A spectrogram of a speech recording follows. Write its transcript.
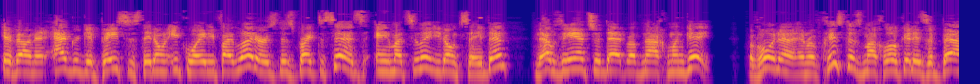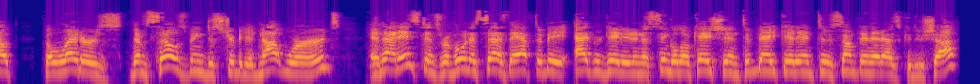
if on an aggregate basis they don't equal 85 letters, this Braita says Ein Matzilin, you don't save them. And that was the answer that Rav Nachman gave. Rav Huna and Rav Chisda's machloket is about the letters themselves being distributed, not words. In that instance, Rav Huna says they have to be aggregated in a single location to make it into something that has Kedusha.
